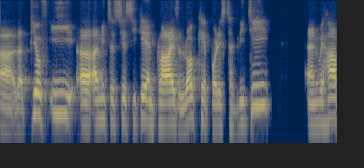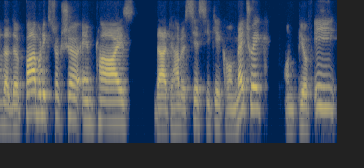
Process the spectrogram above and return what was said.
uh, that P of E uh, amidst the CSCK implies a log K polystability, and we have that the parabolic structure implies that you have a CSCK called metric on P of E.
